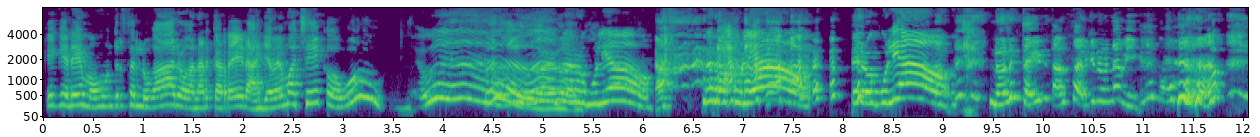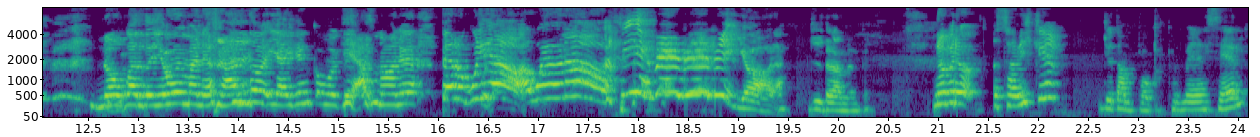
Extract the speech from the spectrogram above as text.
¿qué queremos? ¿Un tercer lugar o ganar carreras? Llamemos a Checo, ¡woo! perro culiao. Perro culiao. Perro culiao. No le está gritando a alguien en una micro, como, No, cuando yo voy manejando y alguien como que hace una maniobra, perro culiao, ahueonao, pie, pie, pie, pie. Yo ahora. literalmente. No, pero, ¿sabéis qué? Yo tampoco, por merecer,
